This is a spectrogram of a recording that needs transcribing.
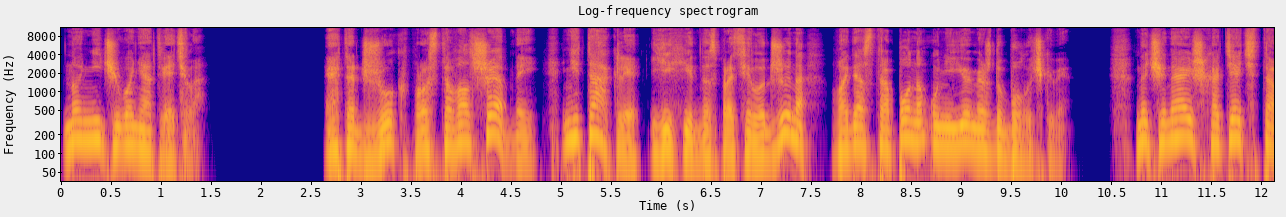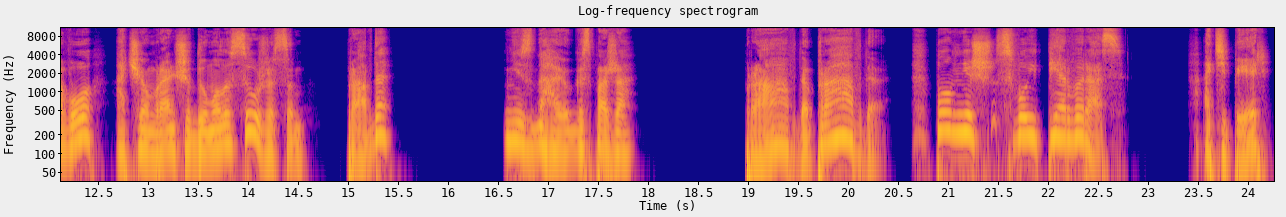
но ничего не ответила. «Этот жук просто волшебный, не так ли?» — ехидно спросила Джина, водя стропоном у нее между булочками. «Начинаешь хотеть того, о чем раньше думала с ужасом, правда?» «Не знаю, госпожа». «Правда, правда. Помнишь свой первый раз?» А теперь?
